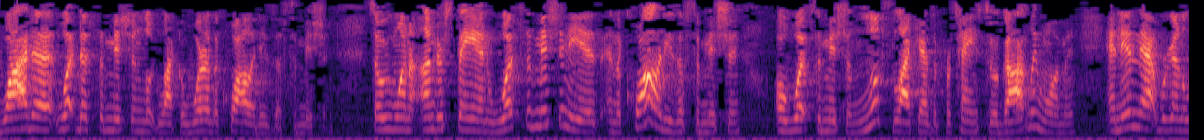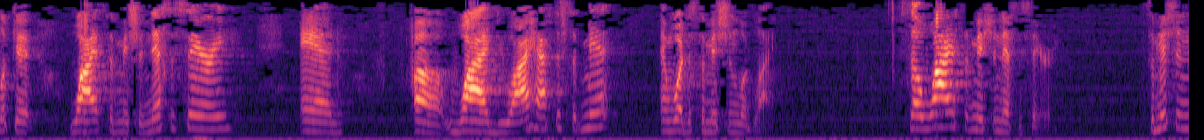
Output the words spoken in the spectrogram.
why do, what does submission look like or what are the qualities of submission. So we want to understand what submission is and the qualities of submission or what submission looks like as it pertains to a godly woman. And in that we're going to look at why is submission necessary and uh, why do I have to submit and what does submission look like. So why is submission necessary? Submission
